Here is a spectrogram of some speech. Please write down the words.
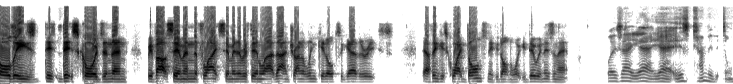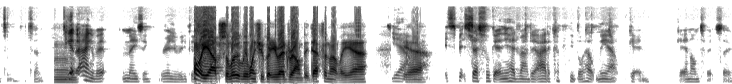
all these di- Discords, and then without VATSIM and the flight sim and everything like that, and trying to link it all together. It's I think it's quite daunting if you don't know what you're doing, isn't it? well, exactly, yeah, yeah, it is. Can be a bit daunting, but um, Mm. you get the hang of it, amazing, really, really good. Oh yeah, absolutely. Once you've got your head around it, definitely. Yeah. yeah, Yeah. It's a bit stressful getting your head around it. I had a couple of people help me out getting getting onto it, so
